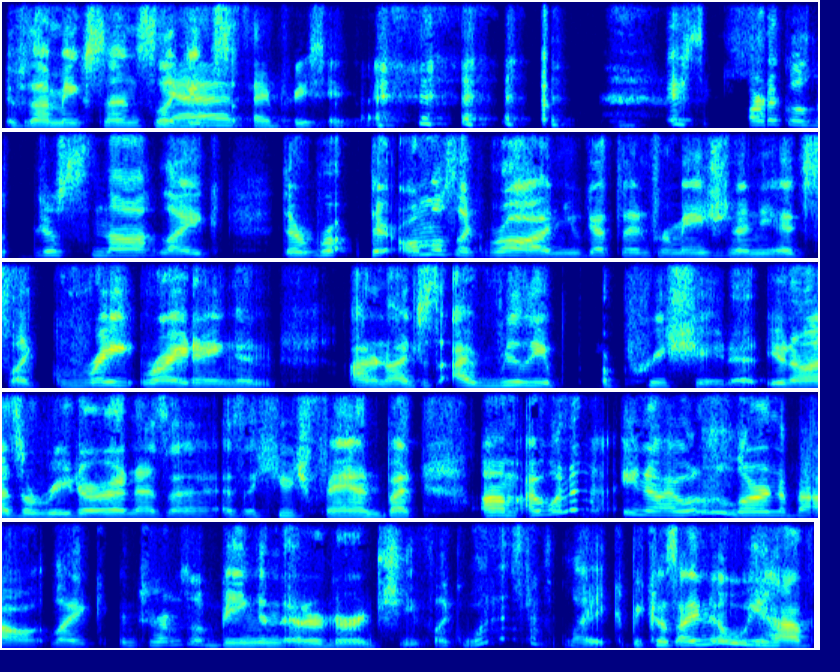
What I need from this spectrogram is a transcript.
if that makes sense. Like yes, i appreciate that articles are just not like they're they're almost like raw and you get the information and it's like great writing and I don't know I just I really appreciate it you know as a reader and as a as a huge fan. But um I want to you know I want to learn about like in terms of being an editor in chief like what is it like? Because I know we have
